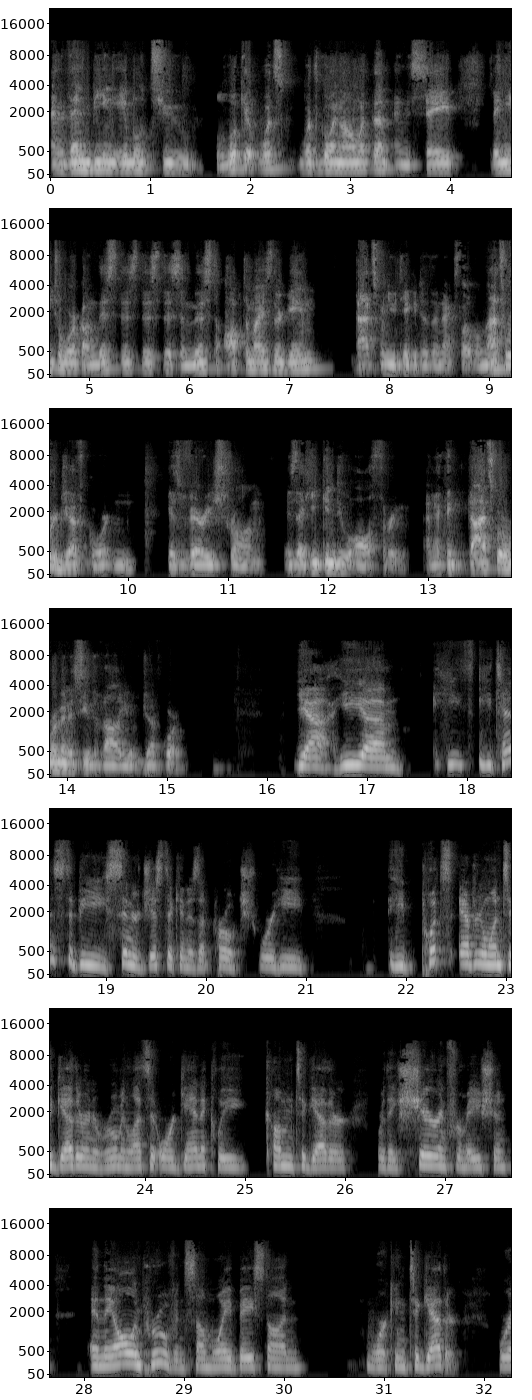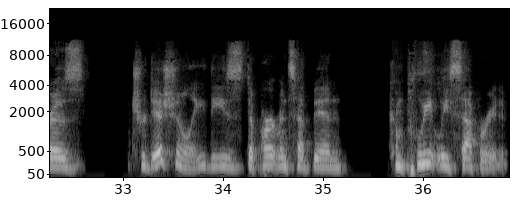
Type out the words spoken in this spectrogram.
And then being able to look at what's what's going on with them and say they need to work on this, this, this, this, and this to optimize their game. That's when you take it to the next level. And that's where Jeff Gorton is very strong, is that he can do all three. And I think that's where we're going to see the value of Jeff Gorton. Yeah, he um he he tends to be synergistic in his approach where he he puts everyone together in a room and lets it organically come together where they share information and they all improve in some way based on working together whereas traditionally these departments have been completely separated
